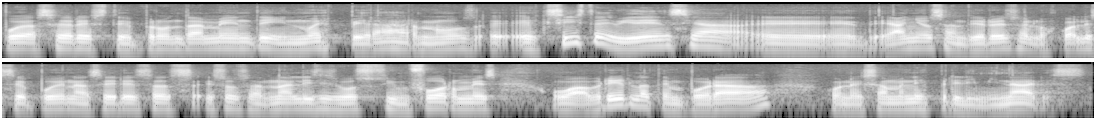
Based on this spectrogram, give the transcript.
pueda ser este, prontamente y no esperarnos. E, existe evidencia eh, de años anteriores en los cuales se pueden hacer esas, esos análisis o esos informes o abrir la temporada con exámenes preliminares.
